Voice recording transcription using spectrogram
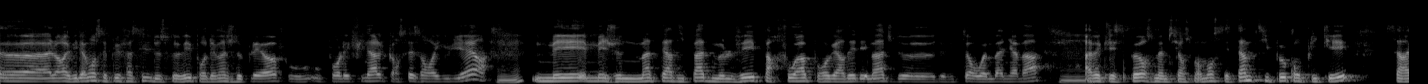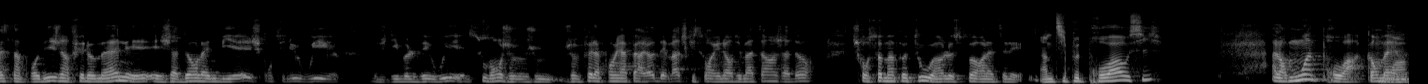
Euh, alors évidemment, c'est plus facile de se lever pour des matchs de playoff ou, ou pour les finales qu'en saison régulière. Mhm. Mais, mais je ne m'interdis pas de me lever parfois pour regarder des matchs de, de Victor Wembanyama Mhm. avec les Spurs, même si en ce moment c'est un petit peu compliqué. Ça reste un prodige, un phénomène et, et j'adore la NBA. Je continue, oui, euh, je dis me lever, oui. Et souvent, je, je- je me fais la première période des matchs qui sont à 1h du matin. J'adore. Je consomme un peu tout, hein, le sport à la télé. Un petit peu de Pro A aussi? Alors, moins de Pro A quand même.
